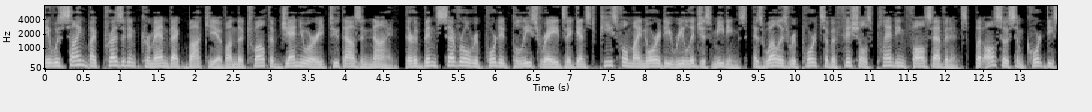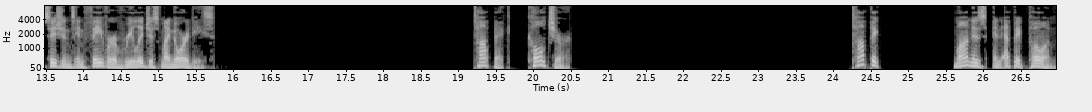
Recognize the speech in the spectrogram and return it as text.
It was signed by President Kurmanbek Bakiev on 12 January 2009. There have been several reported police raids against peaceful minority religious meetings, as well as reports of officials planting false evidence, but also some court decisions in favor of religious minorities. Culture Manas, an epic poem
